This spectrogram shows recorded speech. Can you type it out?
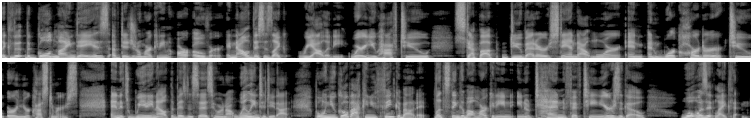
Like the, the gold mine days of digital marketing are over. And now this is like reality where you have to step up, do better, stand out more and and work harder to earn your customers. And it's weeding out the businesses who are not willing to do that. But when you go back and you think about it, let's think about marketing, you know, 10, 15 years ago. What was it like then?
